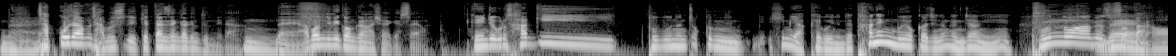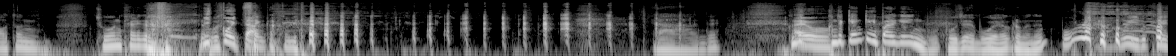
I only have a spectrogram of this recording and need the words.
네. 잡고자 하면 잡을 수도 있겠다는 생각은 듭니다. 음. 네. 아버님이 건강하셔야겠어요. 개인적으로 사기 부분은 조금 힘이 약해 보이는데, 탄핵 무효까지는 굉장히, 분노하면서 네, 썼다. 어, 어떤 좋은 캘리그라피 믿고 있다. 생각합니다. 야, 근데 근데, 아유. 근데 깽깽이 빨개인 뭐, 뭐죠? 뭐예요? 그러면은 몰라요. 왜 이렇게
